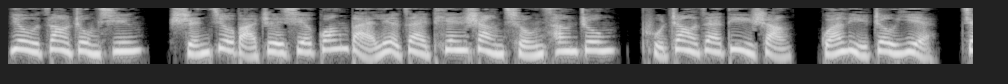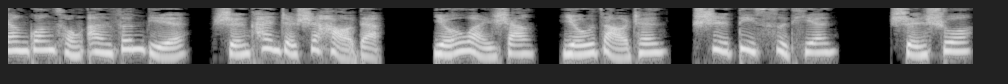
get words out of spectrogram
又造众星。神就把这些光摆列在天上穹苍中，普照在地上，管理昼夜，将光从暗分别。神看着是好的。有晚上，有早晨，是第四天。神说。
